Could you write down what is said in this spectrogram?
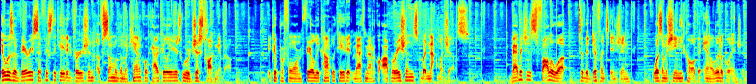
It was a very sophisticated version of some of the mechanical calculators we were just talking about. It could perform fairly complicated mathematical operations, but not much else. Babbage's follow up to the difference engine was a machine he called the analytical engine.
